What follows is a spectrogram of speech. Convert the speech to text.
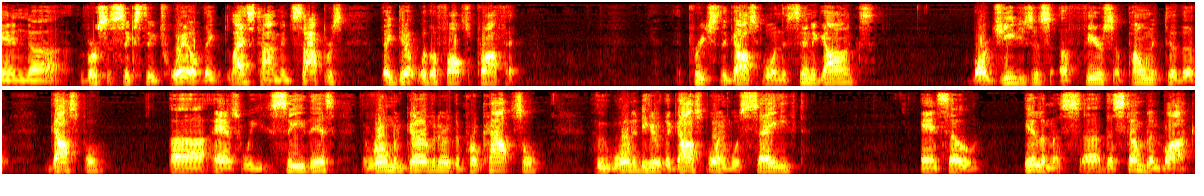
in uh, verses 6 through 12, they last time in Cyprus, they dealt with a false prophet. They preached the gospel in the synagogues. Bar Jesus, a fierce opponent to the gospel, uh, as we see this. The Roman governor, the proconsul, who wanted to hear the gospel and was saved. And so Elymas, uh, the stumbling block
